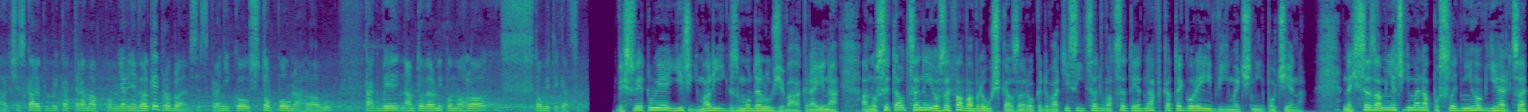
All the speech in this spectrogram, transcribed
A Česká republika, která má poměrně velký problém se skleníkovou stopou na hlavu, tak by nám to velmi pomohlo s tou mitigací. Vysvětluje Jiří Malík z modelu Živá krajina a nositel ceny Josefa Vavrouška za rok 2021 v kategorii Výjimečný počin. Než se zaměříme na posledního výherce,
